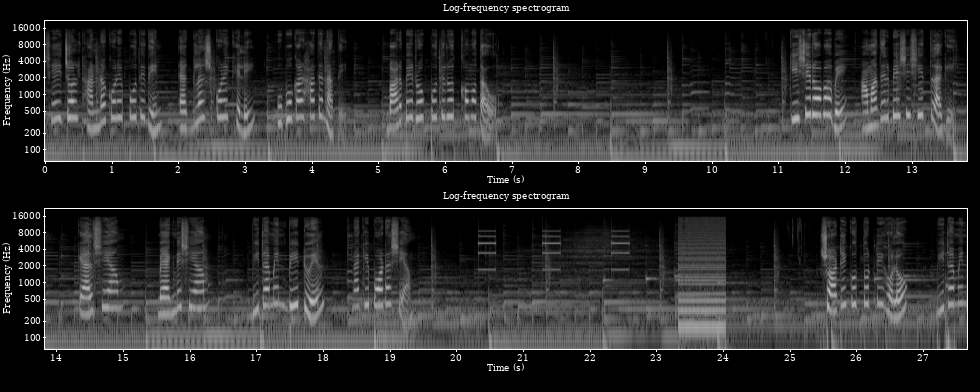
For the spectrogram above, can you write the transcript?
সেই জল ঠান্ডা করে প্রতিদিন এক গ্লাস করে খেলেই উপকার হাতে নাতে, বাড়বে রোগ প্রতিরোধ ক্ষমতাও। কিসের অভাবে আমাদের বেশি শীত লাগে? Calcium magnesium vitamin B twelve নাকি পটাশিয়াম? সঠিক উত্তরটি হলো ভিটামিন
